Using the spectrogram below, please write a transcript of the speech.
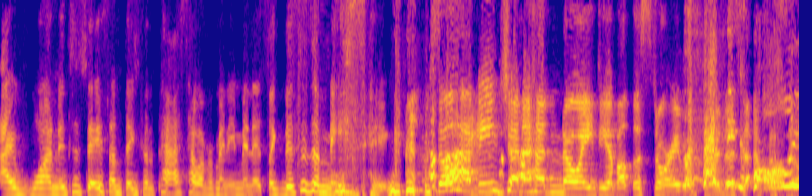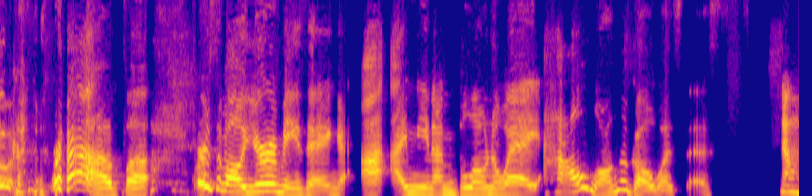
I wanted to say something for the past however many minutes. Like this is amazing. I'm so happy Jenna had no idea about the story before this episode. Holy crap! Uh, first of all, you're amazing. I, I mean, I'm blown away. How long ago was this? So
